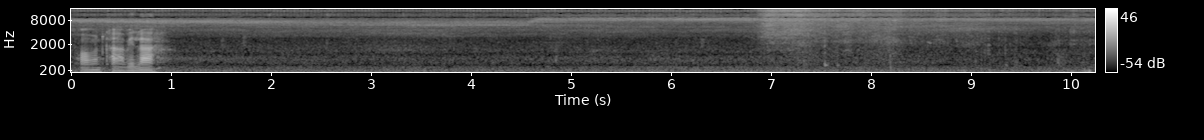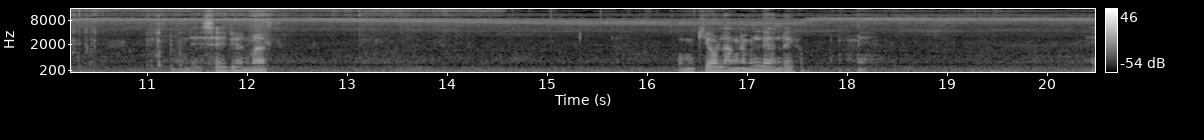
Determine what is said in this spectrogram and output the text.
เพราะมันขาเวลา ได้ ใส่เดือนมาก ผมเกี่ยวหลังให้มันแลนเลยครับ ให้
